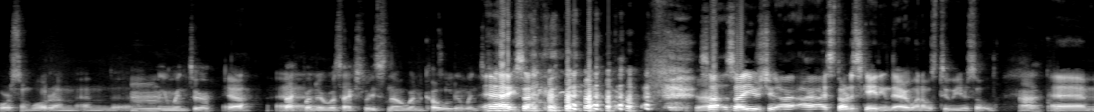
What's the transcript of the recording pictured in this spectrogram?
pour some water and and uh, Mm, in winter, yeah back when uh, there was actually snow and cold in winter. yeah exactly. Yeah. So so I usually I, I- started skating there when I was two years old. Ah, cool. Um,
